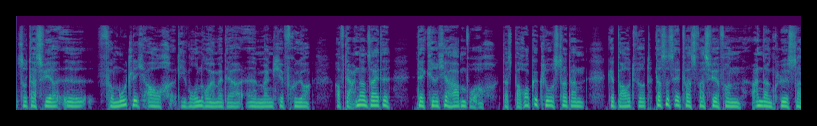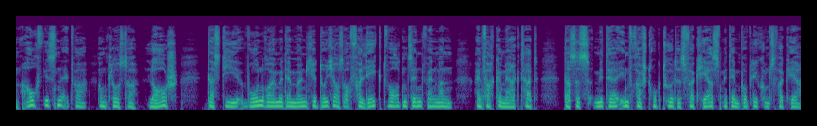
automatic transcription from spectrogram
so dass wir äh, vermutlich auch die Wohnräume der äh, Mönche früher auf der anderen Seite der Kirche haben, wo auch das barocke Kloster dann gebaut wird. Das ist etwas, was wir von anderen Klöstern auch wissen, etwa vom Kloster Lorsch, dass die Wohnräume der Mönche durchaus auch verlegt worden sind, wenn man einfach gemerkt hat, dass es mit der Infrastruktur des Verkehrs, mit dem Publikumsverkehr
